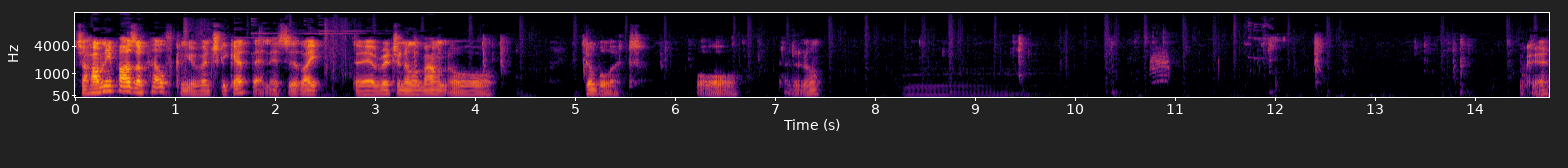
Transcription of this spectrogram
So how many bars of health can you eventually get then? Is it like the original amount or double it? Or, I don't know. Okay.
